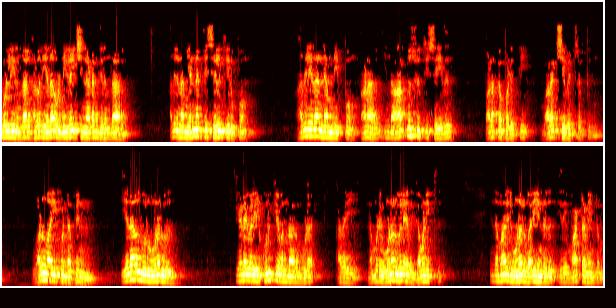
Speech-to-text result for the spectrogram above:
சொல்லியிருந்தால் அல்லது ஏதாவது ஒரு நிகழ்ச்சி நடந்திருந்தால் அதில் நாம் எண்ணத்தை செலுத்தி இருப்போம். அதிலே தான் நாம் நிற்போம். ஆனால் இந்த ஆத்மசுத்தி செய்து பழக்கப்படுத்தி வளர்ச்சி பெற்ற பின் வலுவாகிக் கொண்ட பின் ஏதாவது ஒரு உணர்வு இடைவெளியில் குறுக்கே வந்தாலும் கூட அதை நம்முடைய உணர்வுகளை அதை கவனித்து இந்த மாதிரி உணர்வு வருகின்றது இதை மாற்ற வேண்டும்.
